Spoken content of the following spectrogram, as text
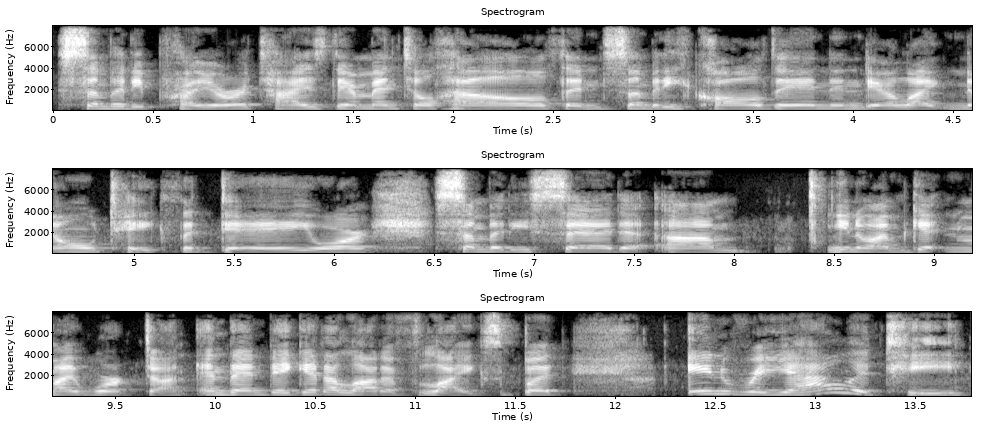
somebody prioritized their mental health and somebody called in and they're like, no, take the day, or somebody said, um, you know, I'm getting my work done. And then they get a lot of likes. But in reality,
